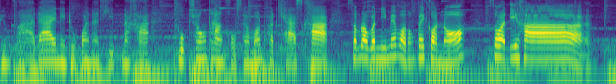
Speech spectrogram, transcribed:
พิมฟ้าได้ในทุกวันอาทิตย์นะคะ ทุกช่องทางของ Salmon Podcast ค่ะสำหรับวันนี้แม่หมอต้องไปก่อนเนาะสวัสดีค่ะ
